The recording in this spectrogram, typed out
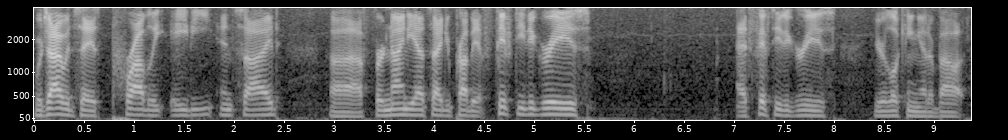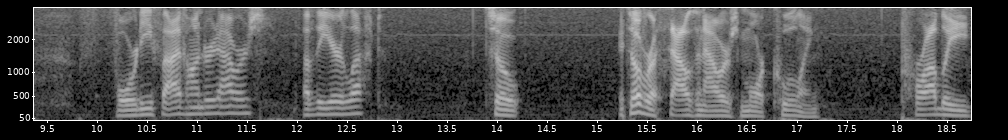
which I would say is probably 80 inside. Uh, for 90 outside, you're probably at 50 degrees. At 50 degrees, you're looking at about 4,500 hours of the year left. So it's over a thousand hours more cooling, probably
